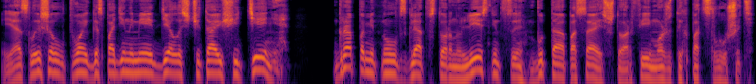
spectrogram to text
«Я слышал, твой господин имеет дело с читающей тени». Граб пометнул взгляд в сторону лестницы, будто опасаясь, что Орфей может их подслушать.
